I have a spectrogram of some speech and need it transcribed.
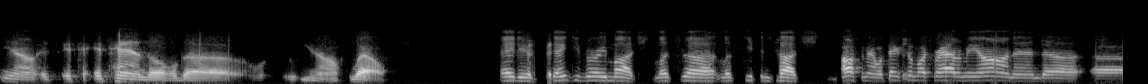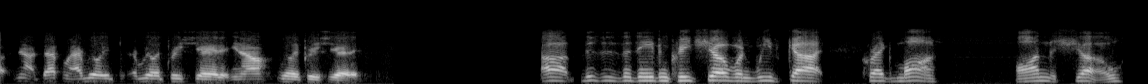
you know, it's it's it's handled uh you know, well. hey, dude, thank you very much. Let's uh let's keep in touch. Awesome man, well thanks so much for having me on and uh uh yeah, definitely. I really I really appreciate it, you know. Really appreciate it. Uh, this is the Dave and Creech show when we've got Craig Moss on the show.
